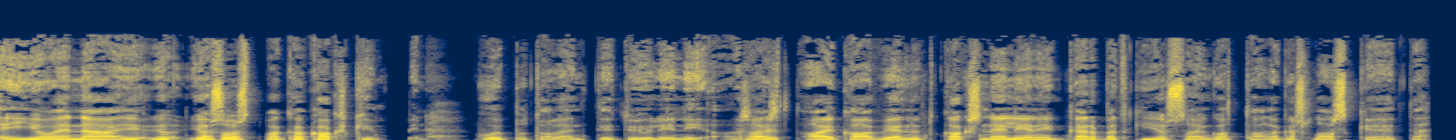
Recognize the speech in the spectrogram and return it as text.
ei ole enää, jos olisit vaikka 20 huipputalentti tyyli, niin saisit aikaa vielä nyt 24, niin kärpätkin jossain kohtaa alkaisi laskea, että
